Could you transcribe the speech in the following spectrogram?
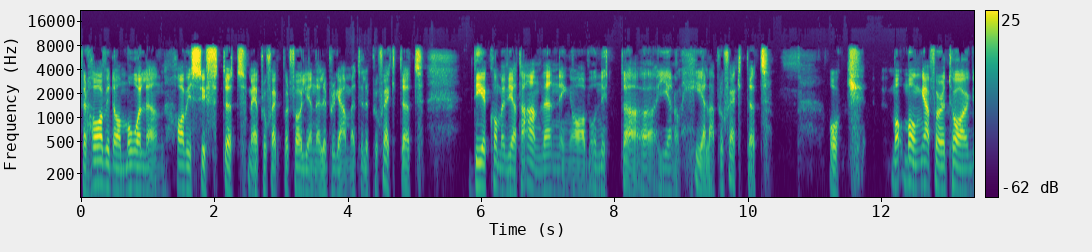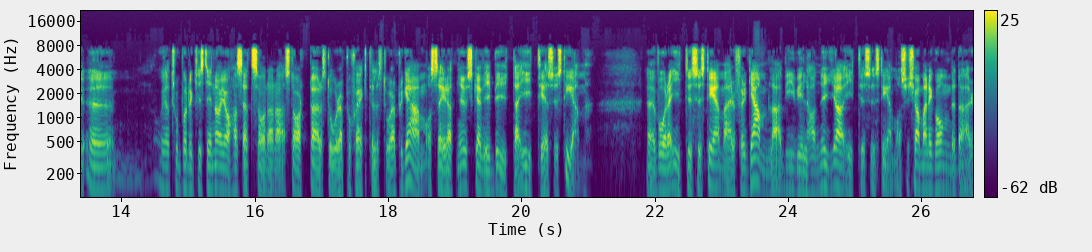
För har vi de målen, har vi syftet med projektportföljen eller programmet eller projektet, det kommer vi att ha användning av och nytta eh, genom hela projektet. Och många företag eh, och jag tror både Kristina och jag har sett sådana, startar stora projekt eller stora program och säger att nu ska vi byta IT-system. Eh, våra IT-system är för gamla, vi vill ha nya IT-system och så kör man igång det där.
